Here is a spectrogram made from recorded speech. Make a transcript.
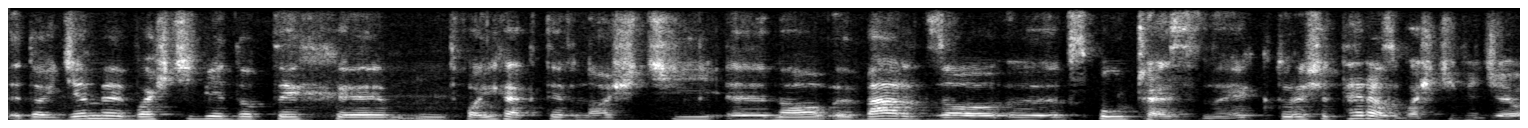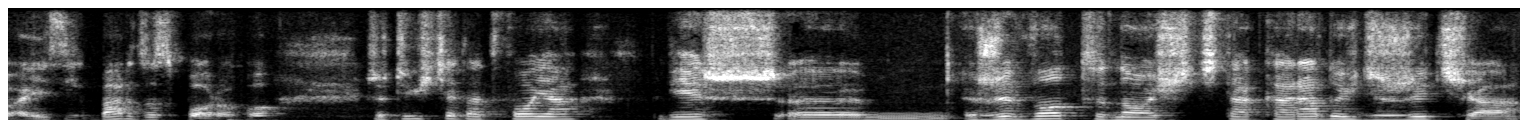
e, dojdziemy właściwie do tych twoich aktywności, e, no bardzo Y, współczesnych, które się teraz właściwie dzieją, a jest ich bardzo sporo, bo rzeczywiście ta twoja, wiesz, żywotność, taka radość życia,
